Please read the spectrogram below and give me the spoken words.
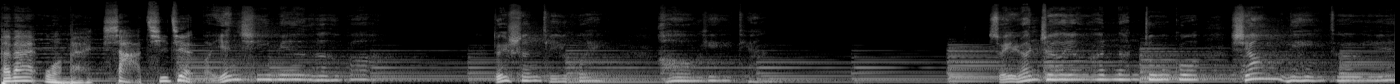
拜拜，我们下期见。把烟熄灭了吧，对身体会好一点。虽然这样很难度过想你的夜。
